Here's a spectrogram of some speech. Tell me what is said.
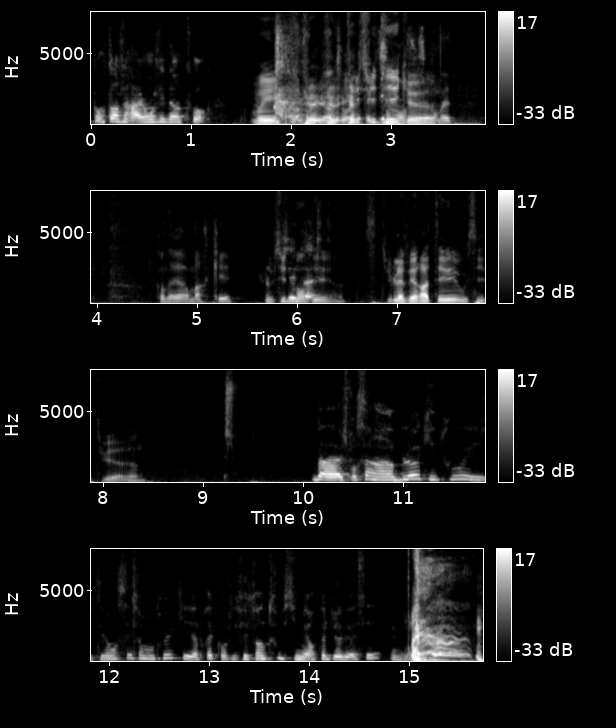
Pourtant, j'ai rallongé d'un tour. Oui, je, je- je me suis dit Effectivement, c'est ce que... qu'on avait remarqué. Je me suis pas. demandé euh, si tu l'avais raté ou si tu... euh, Bah, je pensais à un bloc et tout, et j'étais lancé sur mon truc, et après, quand j'ai fait fin de tout, je me suis dit, mais en fait, j'avais assez. Mais.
